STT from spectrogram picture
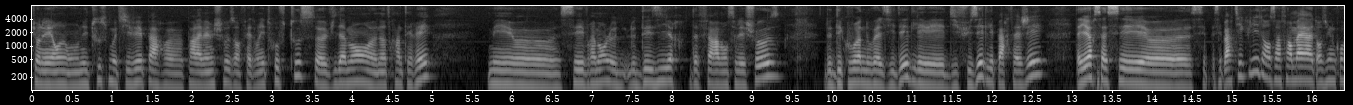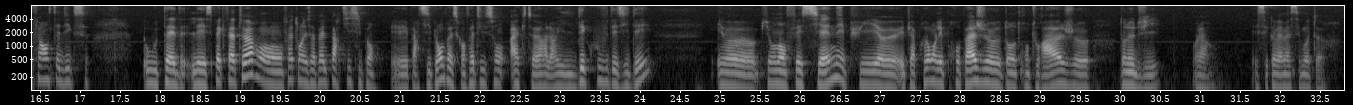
On est, tous motivés par, la même chose en fait. On y trouve tous évidemment notre intérêt, mais c'est vraiment le, désir de faire avancer les choses, de découvrir de nouvelles idées, de les diffuser, de les partager. D'ailleurs, ça c'est euh, particulier dans un format, dans une conférence TEDx ou TED. Les spectateurs, en fait, on les appelle participants. Et participants parce qu'en fait, ils sont acteurs. Alors, ils découvrent des idées, et, euh, puis on en fait sienne, et puis, euh, et puis après, on les propage dans notre entourage, dans notre vie. Voilà. Et c'est quand même assez moteur.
